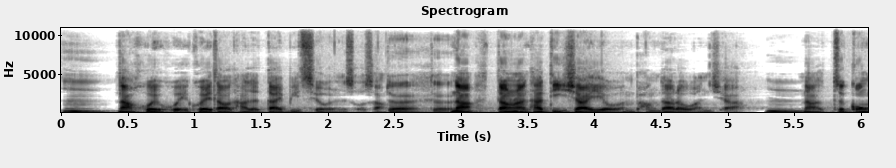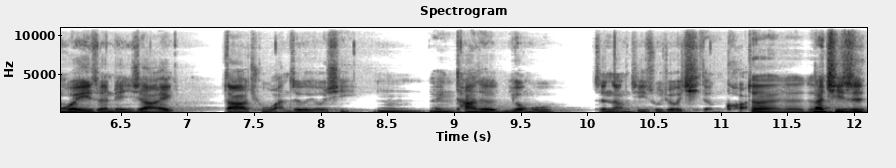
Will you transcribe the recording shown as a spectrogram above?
嗯，那会回馈到他的代币持有人手上。对对，那当然，他底下也有很庞大的玩家。嗯那这工会一声令下，哎、大家去玩这个游戏，嗯哎、嗯，它的用户增长基数就会起得很快。对对对，那其实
